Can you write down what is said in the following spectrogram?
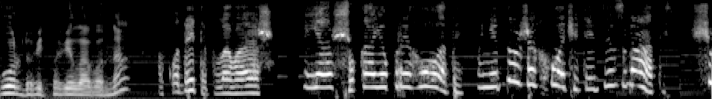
гордо відповіла вона, А куди ти пливеш? Я шукаю пригоди. Мені дуже хочеться дізнатись, що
